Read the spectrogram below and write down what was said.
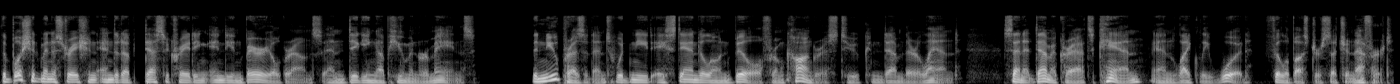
the Bush administration ended up desecrating Indian burial grounds and digging up human remains. The new president would need a standalone bill from Congress to condemn their land. Senate Democrats can, and likely would, filibuster such an effort.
